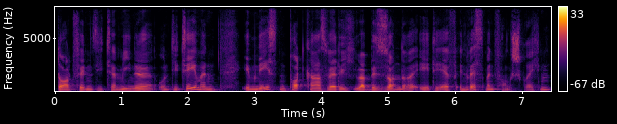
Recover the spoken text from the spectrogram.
Dort finden Sie Termine und die Themen. Im nächsten Podcast werde ich über besondere ETF-Investmentfonds sprechen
